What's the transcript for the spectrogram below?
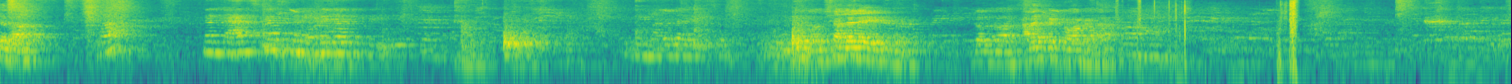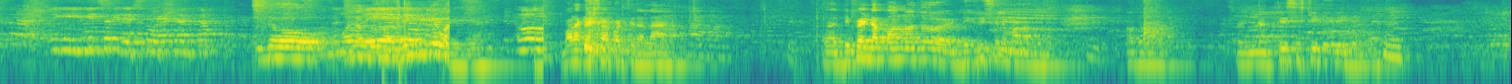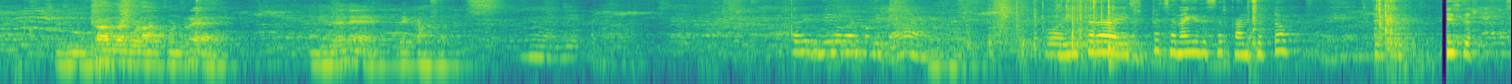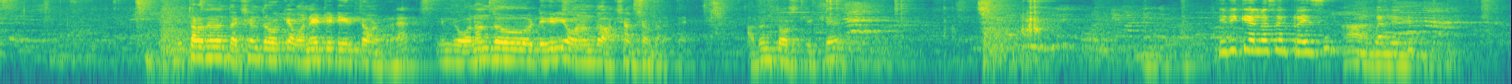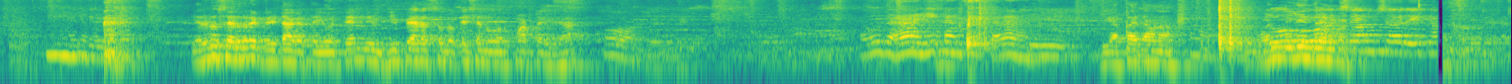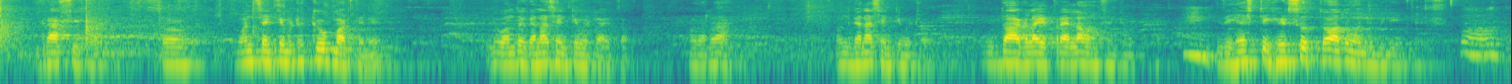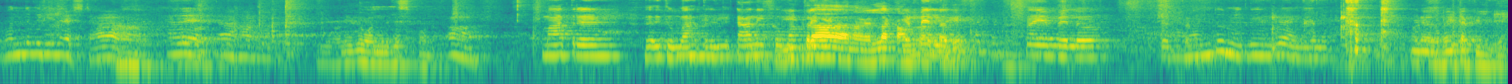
ಇದು ನಮ್ಮ ಶಾಲೆಯಲ್ಲೇ ಇತ್ತು. ಕಾಲೇಜ್ ಕಟ್ಟುವಾಗ ಇದು ಒಂದೊಂದು ಭಾಳ ಕಷ್ಟಪಡ್ತೀರಲ್ಲ? ಡಿಪೆಂಡ್ ಅಪ್ ಅನ್ನೋದು ಡಿಗ್ರೀಸಲ್ಲಿ ಮಾಡೋದು. ಹೌದಾ? ಸೊ ಇನ್ನು ತ್ರೀ ಸಿಕ್ಸ್ಟಿ ಡಿಗ್ರಿ ಇದೆ. ಉತ್ತರಾರ್ಧಗಳು ಅಂದ್ಕೊಂಡ್ರೆ ಇದೇನೆ ರೇಖಾಂಶ. ಸರ್ ಇದು ನೀವೇ ಮಾಡ್ಕೊಂಡಿದ್ದಾ? ಓ ಈ ಥರ ಎಷ್ಟು ಚೆನ್ನಾಗಿದೆ ಸರ್ ಕಾನ್ಸೆಪ್ಟು? ಸರ್. ಉತ್ತರದಿಂದ ದಕ್ಷಿಣ ಧ್ರುವಕ್ಕೆ ಒನ್ ಏಯ್ಟಿ ಡಿಗ್ರಿ ತೊಗೊಂಡ್ರೆ ನಿಮಗೆ ಒಂದೊಂದು ಡಿಗ್ರಿಗೆ ಒಂದೊಂದು ಅಕ್ಷಾಂಶ ಬರುತ್ತೆ. ಅದನ್ನು ತೋರಿಸ್ಲಿಕ್ಕೆ ಇದಕ್ಕೆ ಅಲ್ವಾ ಸರ್ ಪ್ರೈಸ್? ಹಾಂ. ಬಂದಿದ್ದು? ಎರಡೂ ಸೇರಿದ್ರೆ ಗ್ರಿಡ್ ಆಗುತ್ತೆ. ಇವತ್ತೇನು ನೀವು G P R S location work ಮಾಡ್ತಾ ಇದ್ದೀರಾ? ಹೌದಾ? ಈಗ ಅರ್ಥ ಆಯ್ತವಣ ಒಂದು ಮಿಲಿ ಅಂದ್ರೆ ಗ್ರಾಫ್ ಶೀಟ್ ಸೊ ಒಂದು ಸೆಂಟಿಮೀಟ್ರ್ ಕ್ಯೂಬ್ ಮಾಡ್ತೀನಿ. ಇದು ಒಂದು ಘನ ಸೆಂಟಿಮೀಟ್ರ್ ಆಯಿತು. ಹೌದಲ್ವಾ? ಒಂದು ಘನ ಸೆಂಟಿಮೀಟ್ರು ಉದ್ದ ಆಗಲ್ಲ ಎತ್ತರ ಎಲ್ಲ ಒಂದು ಸೆಂಟಿಮೀಟ್ರ್ ಇದು ಎಷ್ಟು ಹಿಡಿಸುತ್ತೋ ಅದು ಒಂದು ಮಿಲಿ ಓ ಮಿಲಿ ಒಂದು ಮಿಲಿದ್ರೆ ಅಷ್ಟಾ. ಅದೇ ಹಾಂ ಹಾಂ. ಇದು ಒಂದು ಮಿಲಿ ಸ್ಪೂನ್. ಹಾಂ. ಮಾತ್ರೆ ಇದು ಮಾತ್ರೆ ಟಾನಿಕ್ ಈ ಥರ ನಾವೆಲ್ಲ ಕಾಂಪ್ಯಾಕ್ಟ್ ಆಗಿ. ಫೈವ್ ಎಂ ಎಲ್ ಒಂದು ಮಿಲಿ ಅಂದರೆ ಹಂಗೆ ನೋಡಿ ಅದು ರೈಟ್ ಅಪ್ ಇಲ್ಲಿದೆ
